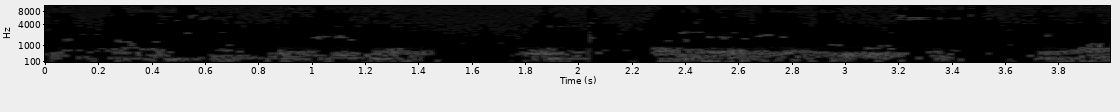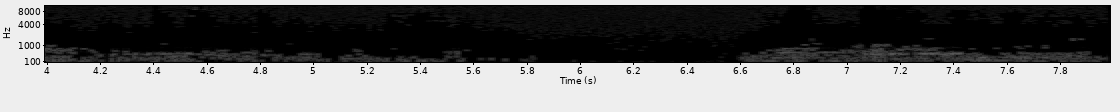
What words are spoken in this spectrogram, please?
Thank you.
